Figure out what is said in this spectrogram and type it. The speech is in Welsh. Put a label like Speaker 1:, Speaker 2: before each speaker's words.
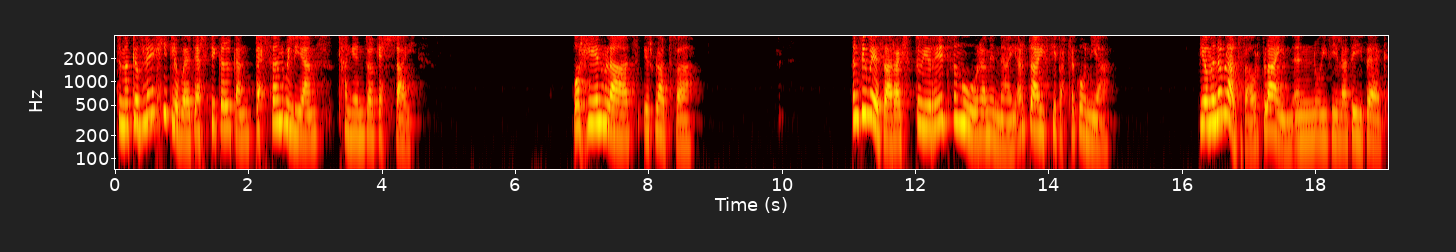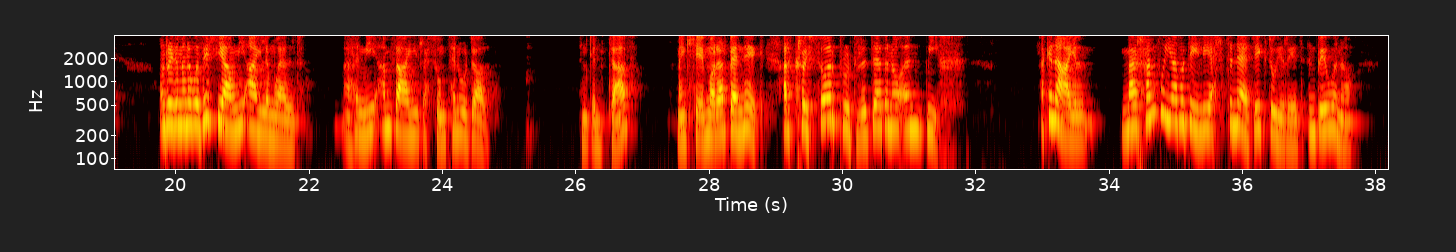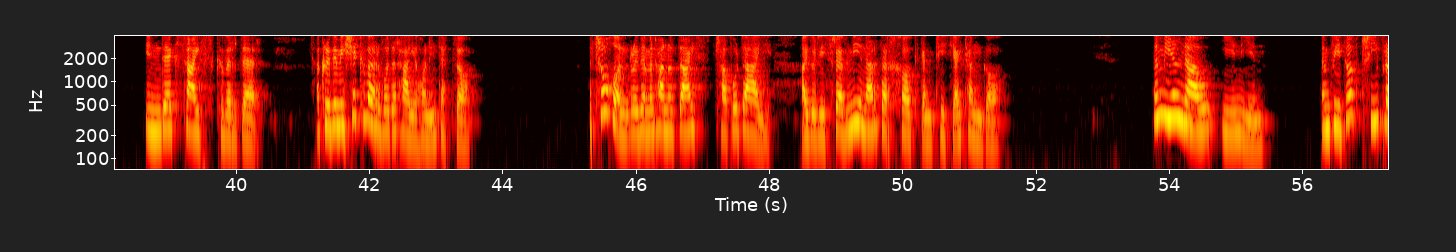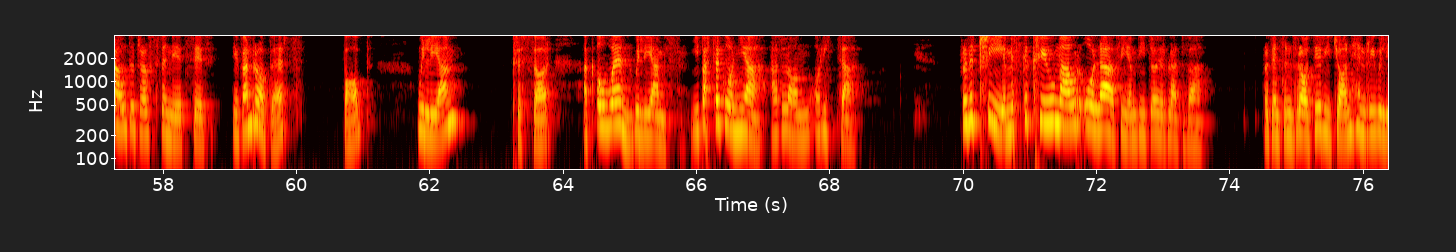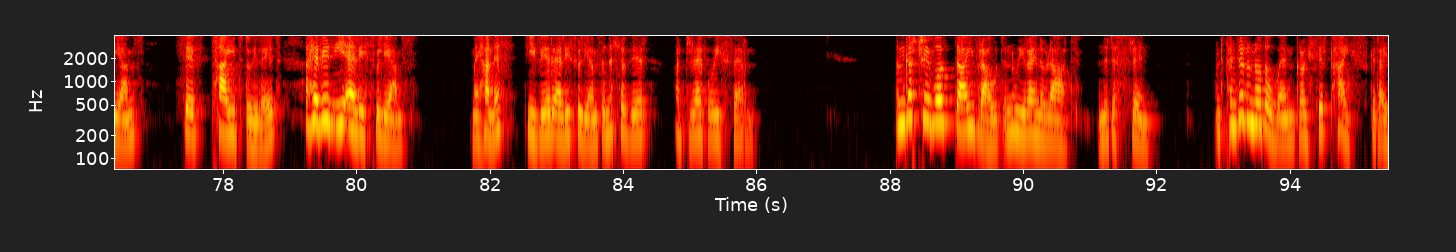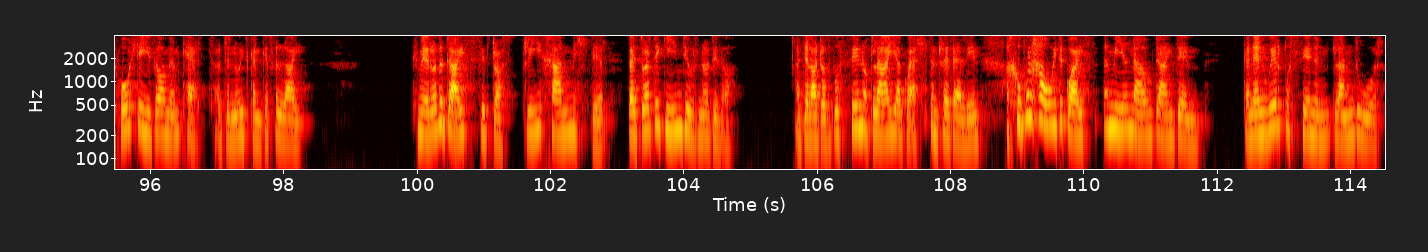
Speaker 1: Dyma gyfle i chi glywed erthigol gan Bethan Williams, Cangen Dolgellau. O'r hen wlad i'r wladfa. Yn ddiweddar aeth dwyryd fy ngŵr a minnau ar daith i Batagonia. Biom yn y wladfa o'r blaen yn 2012, ond roedd yn awyddus iawn i ail ymweld, a hynny am ddau reswm penodol. Yn gyntaf, Mae'n lle mor arbennig, a'r croeso a'r brwdfrydedd yno yn wych. Ac yn ail, mae'r rhan fwyaf o deulu estynedig dwyryd yn byw yno. 17 cyfyrder. Ac roedd ddim eisiau cyfarfod y rhai ohonynt eto. Y tro hwn roedd ddim yn rhan o daith trabodau a ddod i threfnu yn ardderchog gan teithiau tango. Ym 1911, ymfudodd tri brawd o drawsfynydd sef Evan Roberts, Bob, William, Prysor ac Owen Williams i Batagonia ar long Orita. Roedd y tri ymysg y criw mawr olaf i ymfudo i'r wladfa. Roeddent yn frodyr i John Henry Williams, sef taid dwyred, a hefyd i Ellis Williams. Mae hanes difyr Ellis Williams yn y llyfr Adref o Uffern. Ymgartrefodd dau frawd yn nwyrain y wlad, yn y dyffryn, ond penderfynodd Owen groesi'r paith gyda'i holl eiddo mewn cert a dynwyd gan geffylau. Cymerodd y daith sydd dros 300 milltir 41 diwrnod iddo. Adeiladodd fwthyn o glau a gwellt yn Trefelin a chwblhawyd y gwaith y 1920 gan enwi'r bwthyn yn Glandŵr.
